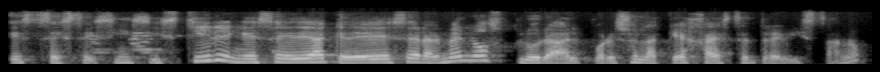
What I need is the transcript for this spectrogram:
Es, es, es, insistir en esa idea que debe ser al menos plural, por eso la queja de esta entrevista, ¿no?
